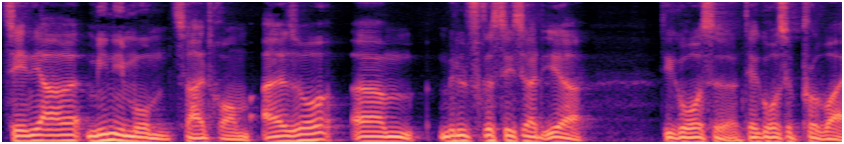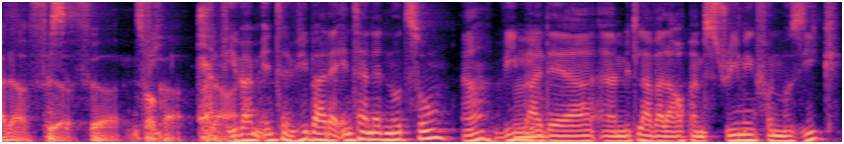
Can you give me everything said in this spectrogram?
zehn Jahre Minimum Zeitraum. Also ähm, mittelfristig seid ihr die große, der große Provider für, für Zocker. Wie, wie, beim Inter wie bei der Internetnutzung, ja? wie mhm. bei der äh, mittlerweile auch beim Streaming von Musik.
